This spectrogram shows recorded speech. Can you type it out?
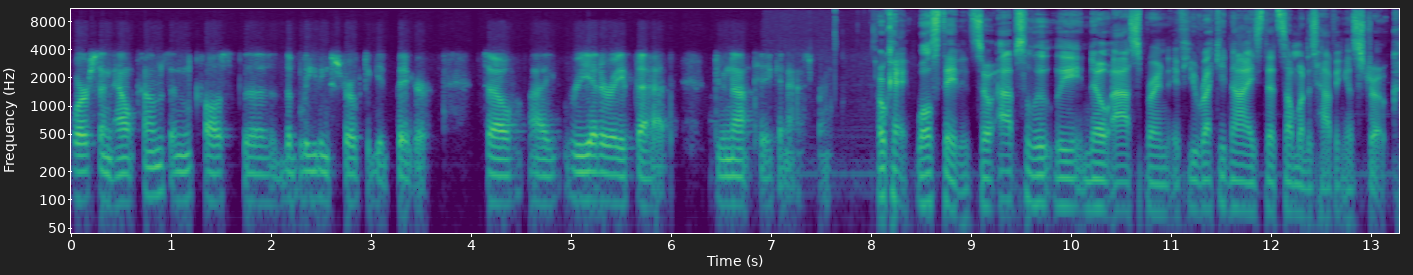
worsen outcomes and cause the, the bleeding stroke to get bigger. So I reiterate that do not take an aspirin. Okay, well stated. So, absolutely no aspirin if you recognize that someone is having a stroke.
